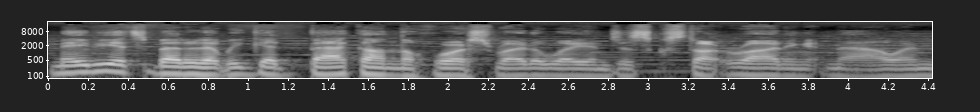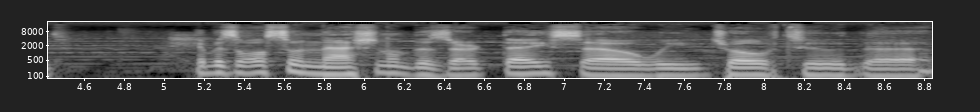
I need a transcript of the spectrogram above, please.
maybe it's better that we get back on the horse right away and just start riding it now. And it was also National Dessert Day, so we drove to the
